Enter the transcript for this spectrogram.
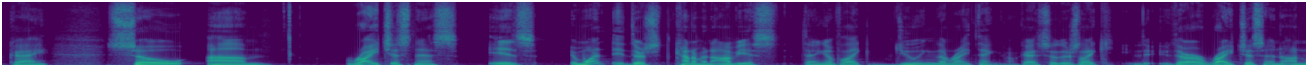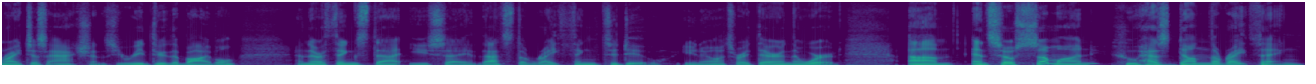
Okay, so um, righteousness is and what there's kind of an obvious thing of like doing the right thing. Okay, so there's like there are righteous and unrighteous actions. You read through the Bible, and there are things that you say that's the right thing to do. You know, it's right there in the Word. Um, and so someone who has done the right thing,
